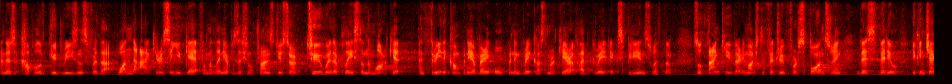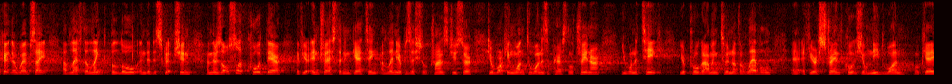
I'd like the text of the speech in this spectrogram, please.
and there's a couple of good reasons for that. One, the accuracy you get from a linear positional transducer, two, where they're placed on the market, and three, the company are very open and great customer care. I've had great experience with them. So thank you very much to Vitruve for sponsoring this video. You can check out their website. I've left a link below in the description, and there's also a code there if you're interested in getting a linear positional transducer. If you're working one-to-one -one as a personal trainer, you want to take your programming to another level. Uh, if you're a strength coach, you'll need one, okay?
